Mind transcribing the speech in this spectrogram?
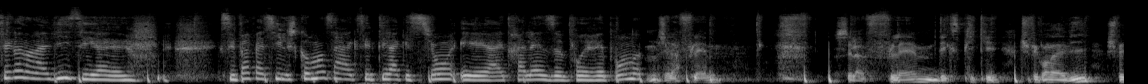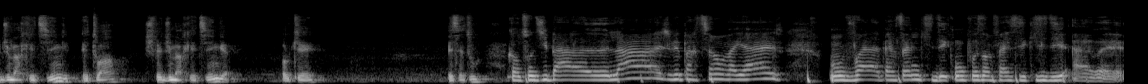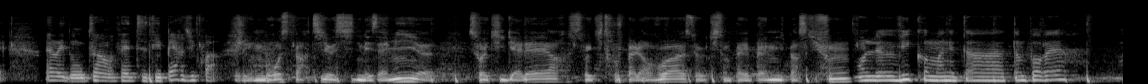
tu fais quoi dans la vie C'est euh, c'est pas facile. Je commence à accepter la question et à être à l'aise pour y répondre. J'ai la flemme. J'ai la flemme d'expliquer. Tu fais quoi dans la vie? Je fais du marketing. Et toi? Je fais du marketing. Ok. Et c'est tout. Quand on dit bah euh, là, je vais partir en voyage, on voit la personne qui se décompose en face et qui se dit ah ouais, ah ouais donc toi en fait t'es perdu quoi. J'ai une grosse partie aussi de mes amis, euh, soit qui galèrent, soit qui trouvent pas leur voie, soit qui sont pas épanouis par ce qu'ils font. On le vit comme un état temporaire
